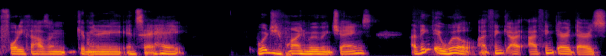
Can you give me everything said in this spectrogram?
forty thousand community and say, hey, would you mind moving chains? I think they will. I think I, I think there there's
